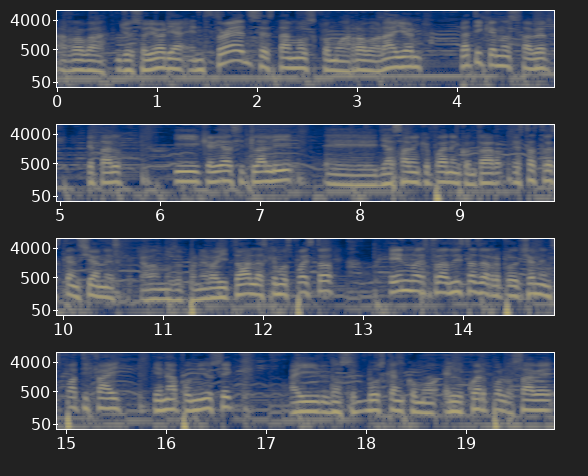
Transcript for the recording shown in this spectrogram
arroba yo soy. En Threads estamos como arroba Orion. Platíquenos a ver qué tal. Y querida Citlali, eh, ya saben que pueden encontrar estas tres canciones que acabamos de poner hoy, todas las que hemos puesto en nuestras listas de reproducción en Spotify y en Apple Music. Ahí nos buscan como El Cuerpo lo sabe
